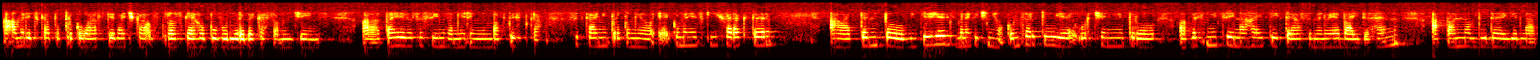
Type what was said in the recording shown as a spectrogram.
a americká poproková zpěvačka australského původu Rebecca Sammy James a ta je zase svým zaměřením baptistka. Setkání proto mělo i ekumenický charakter a tento výtěžek z benefičního koncertu je určený pro vesnici na Haiti, která se jmenuje By the Hen a tam bude jednak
